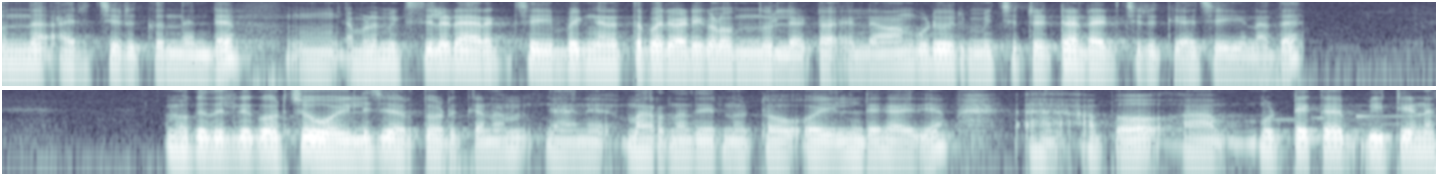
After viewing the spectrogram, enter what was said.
ഒന്ന് അരിച്ചെടുക്കുന്നുണ്ട്. നമ്മൾ മിക്സിയിൽ ഡയറക്റ്റ് ചെയ്യുമ്പോൾ ഇങ്ങനത്തെ പരിപാടികളൊന്നുമില്ല കേട്ടോ. എല്ലാം കൂടി ഒരുമിച്ചിട്ടിട്ട് അത് അടിച്ചെടുക്കുക ചെയ്യണത്. നമുക്കിതിലേക്ക് കുറച്ച് ഓയിൽ ചേർത്ത് കൊടുക്കണം. ഞാൻ മറന്നതായിരുന്നു കേട്ടോ ഓയിലിന്റെ കാര്യം. അപ്പോൾ ആ മുട്ടയൊക്കെ ബീറ്റ് ചെയ്യുന്ന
